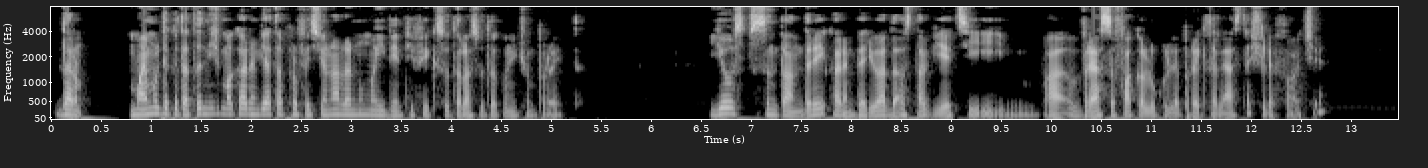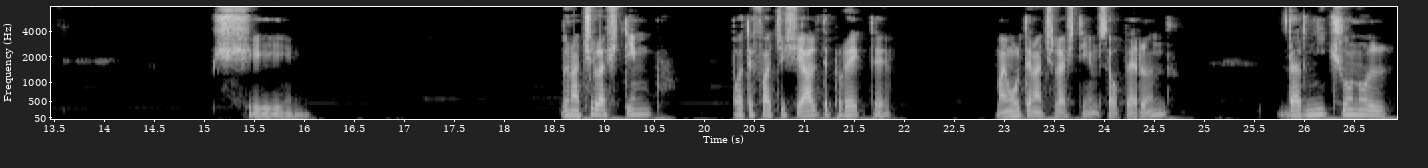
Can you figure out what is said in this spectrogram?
Dar mai mult decât atât, nici măcar în viața profesională nu mă identific 100% cu niciun proiect. Eu sunt Andrei care în perioada asta vieții vrea să facă lucrurile, proiectele astea și le face și în același timp poate face și alte proiecte, mai multe în același timp sau pe rând, dar niciunul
